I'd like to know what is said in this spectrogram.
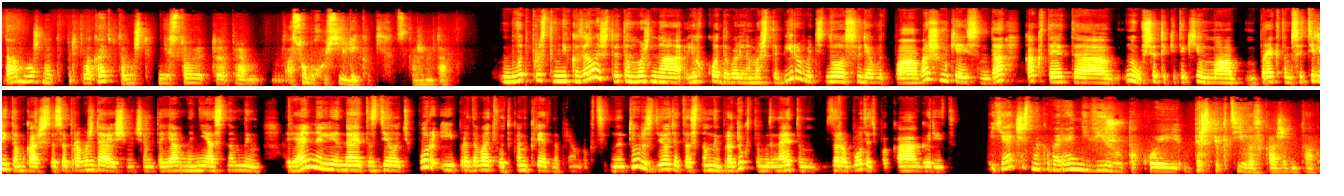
да, можно это предлагать, потому что не стоит э, прям особых усилий каких-то, скажем так. Ну вот просто мне казалось, что это можно легко довольно масштабировать, но судя вот по вашим кейсам, да, как-то это, ну, все-таки таким а, проектом-сателлитом кажется, сопровождающим чем-то, явно не основным. Реально ли на это сделать упор и продавать вот конкретно прям вакцинный тур, сделать это основным продуктом и на этом заработать, пока горит? Я, честно говоря, не вижу такой перспективы, скажем так,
